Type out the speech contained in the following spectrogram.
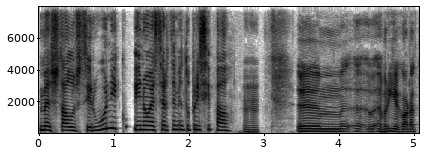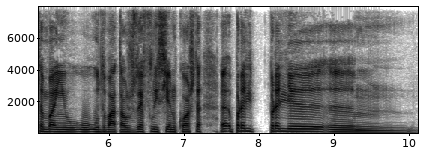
mas está longe de ser o único e não é certamente o principal. Uhum. Um, abri agora também o, o, debate ao José Feliciano Costa uh, para lhe, para lhe um,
